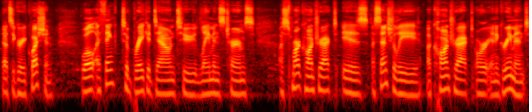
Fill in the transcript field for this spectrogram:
That's a great question. Well, I think to break it down to layman's terms, a smart contract is essentially a contract or an agreement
